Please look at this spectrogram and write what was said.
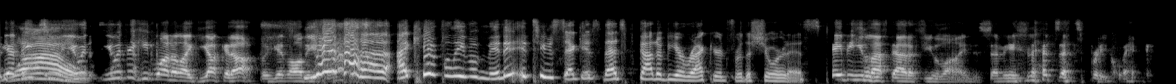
Yeah, wow. me too. You would you would think he'd want to like yuck it up and get all these. Yeah, I can't believe a minute and two seconds. That's got to be a record for the shortest. Maybe he left out a few lines. I mean, that's that's pretty quick.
